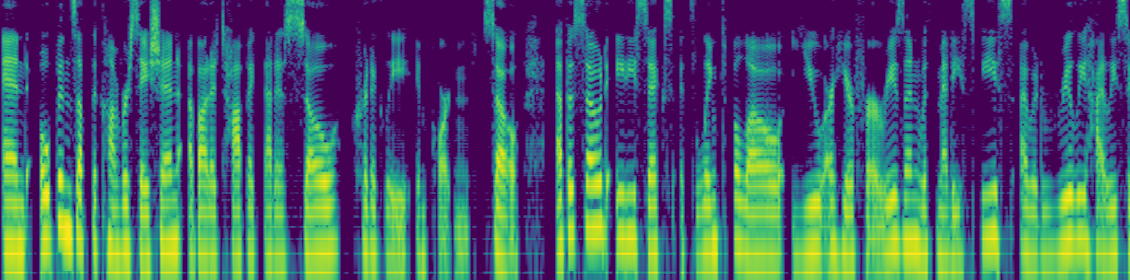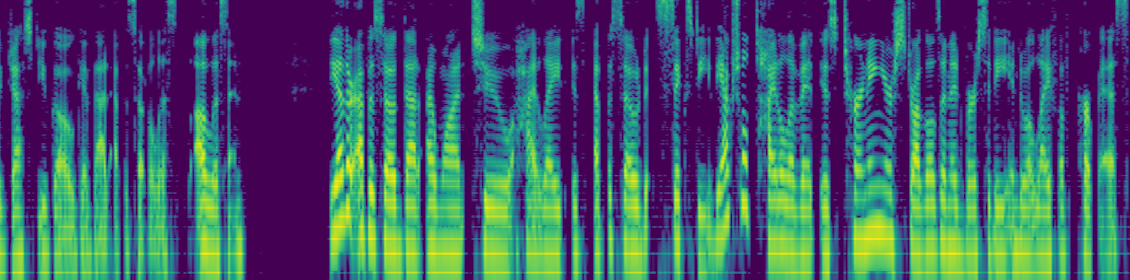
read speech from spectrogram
and opens up the conversation about a topic that is so critically important. So, episode 86, it's linked below. You are here for a reason with Medi Spees. I would really highly suggest you go give that episode a, list, a listen. The other episode that I want to highlight is episode 60. The actual title of it is Turning Your Struggles and Adversity into a Life of Purpose.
